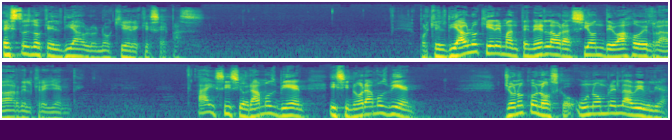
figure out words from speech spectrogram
Esto es lo que el diablo no quiere que sepas. Porque el diablo quiere mantener la oración debajo del radar del creyente. Ay, sí, si oramos bien y si no oramos bien. Yo no conozco un hombre en la Biblia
